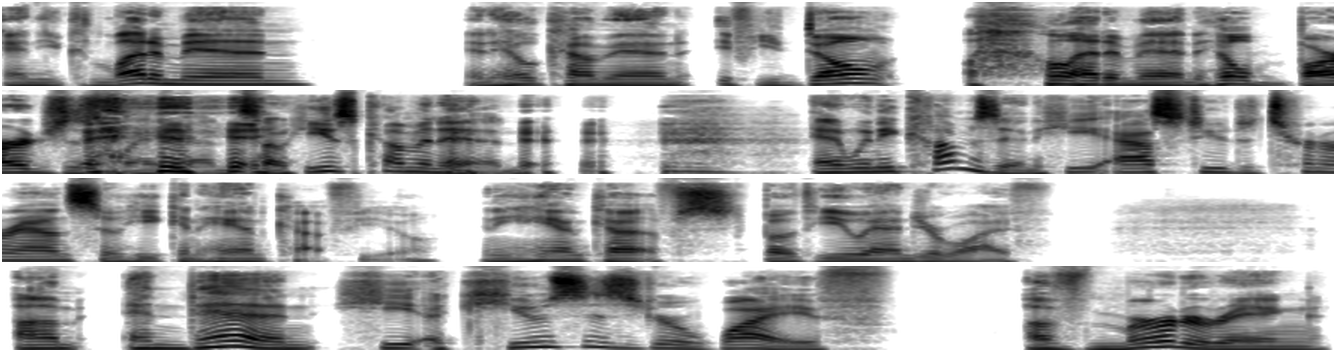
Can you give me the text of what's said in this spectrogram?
And you can let him in and he'll come in. If you don't let him in, he'll barge his way in. So he's coming in. And when he comes in, he asks you to turn around so he can handcuff you. And he handcuffs both you and your wife. Um, and then he accuses your wife of murdering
